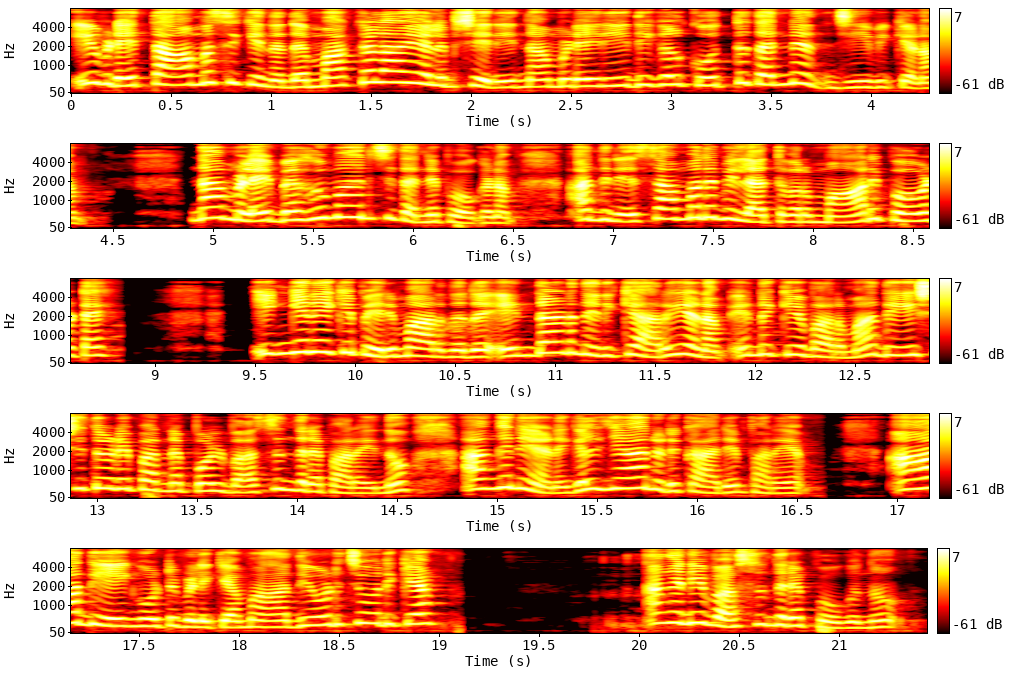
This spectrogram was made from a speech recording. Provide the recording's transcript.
ഇവിടെ താമസിക്കുന്നത് മക്കളായാലും ശരി നമ്മുടെ രീതികൾക്കൊത്തു തന്നെ ജീവിക്കണം. നമ്മളെ ബഹുമാനിച്ച് തന്നെ പോകണം. അതിന് സമ്മതമില്ലാത്തവർ മാറിപ്പോവട്ടെ. ഇങ്ങനെയൊക്കെ പെരുമാറുന്നത് എന്താണെന്ന് എനിക്ക് അറിയണം എന്നൊക്കെ വർമ്മ ദേഷ്യത്തോടെ പറഞ്ഞപ്പോൾ വസുന്ധര പറയുന്നു. അങ്ങനെയാണെങ്കിൽ ഞാനൊരു കാര്യം പറയാം. ആദ്യ ഇങ്ങോട്ട് വിളിക്കാം. ആദ്യയോട് ചോദിക്കാം. അങ്ങനെ വസുന്ധര പോകുന്നു.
